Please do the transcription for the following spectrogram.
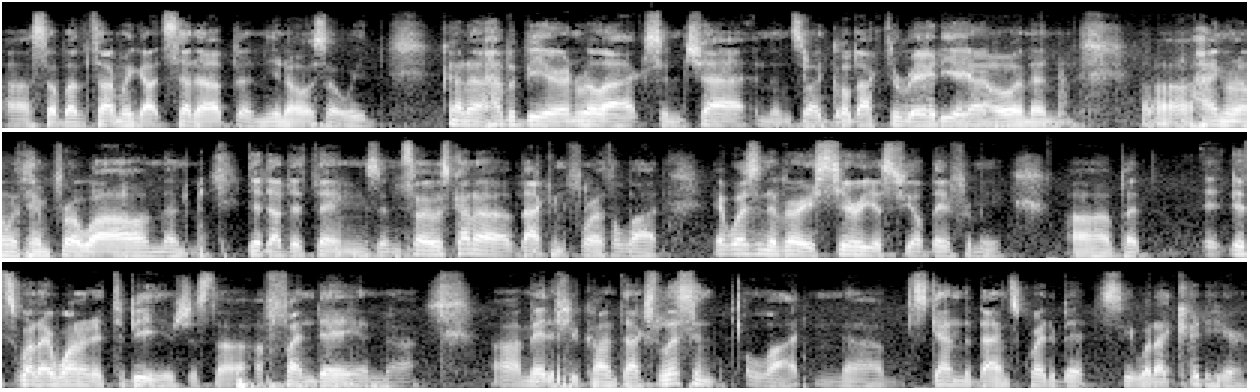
Uh, so by the time we got set up, and you know, so we'd kind of have a beer and relax and chat, and then so I'd go back to radio and then uh, hang around with him for a while, and then did other things, and so it was kind of back and forth a lot. It wasn't a very serious field day for me, uh, but it, it's what I wanted it to be. It was just a, a fun day, and uh, uh, made a few contacts, listened a lot, and uh, scanned the bands quite a bit to see what I could hear.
